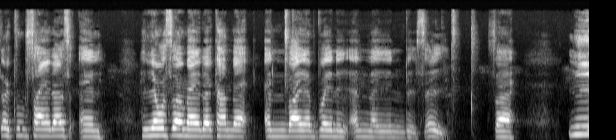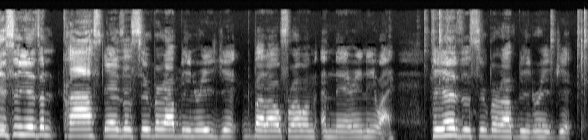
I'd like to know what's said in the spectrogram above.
the Crusaders and he also made a comeback in Viability in the NPC. So, yes, he isn't classed as a super Albion reject, but I'll throw him in there anyway. He is a super Albion reject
